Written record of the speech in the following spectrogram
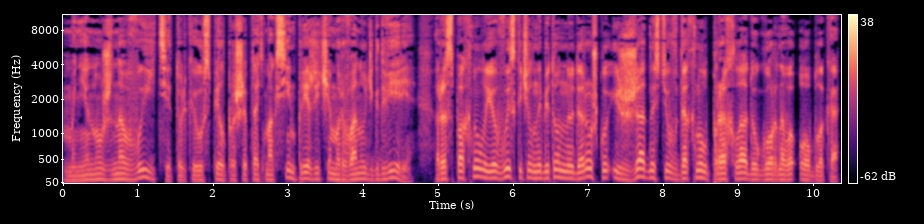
«Мне нужно выйти», — только и успел прошептать Максим, прежде чем рвануть к двери. Распахнул ее, выскочил на бетонную дорожку и с жадностью вдохнул прохладу горного облака.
